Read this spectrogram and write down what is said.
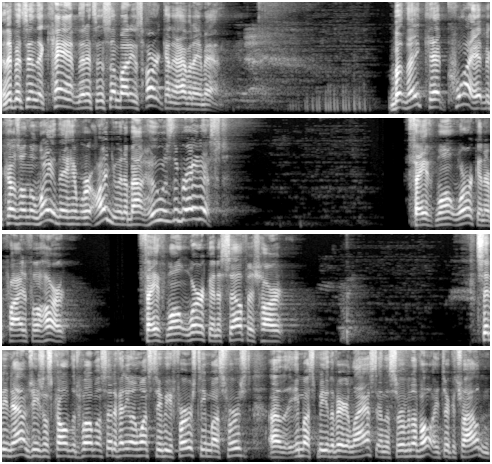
And if it's in the camp, then it's in somebody's heart. Can I have an amen? But they kept quiet because on the way they were arguing about who was the greatest. Faith won't work in a prideful heart. Faith won't work in a selfish heart. Sitting down, Jesus called the twelve and said, "If anyone wants to be first, he must first. Uh, he must be the very last and the servant of all." He took a child and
